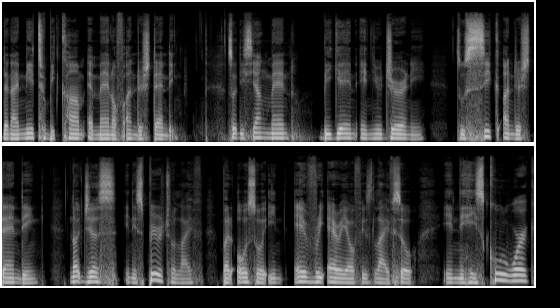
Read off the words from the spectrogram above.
then I need to become a man of understanding. So this young man began a new journey to seek understanding, not just in his spiritual life, but also in every area of his life. So, in his schoolwork,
